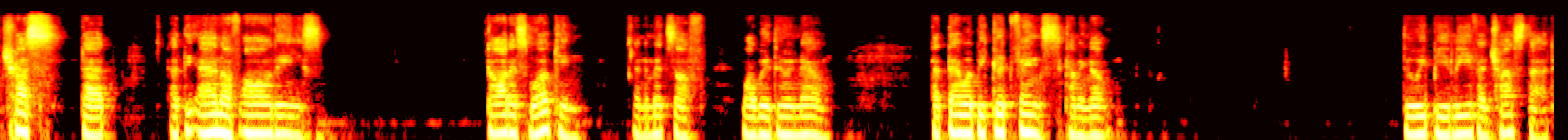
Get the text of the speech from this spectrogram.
trust that at the end of all these, God is working in the midst of what we're doing now? That there will be good things coming out? Do we believe and trust that?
